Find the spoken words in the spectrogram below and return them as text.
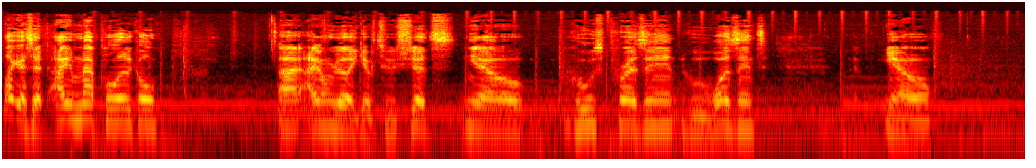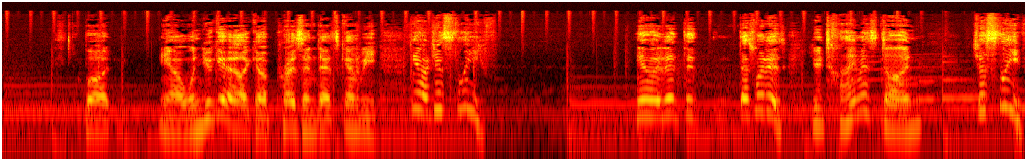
Like I said, I am not political. I, I don't really give two shits, you know, who's president, who wasn't, you know. But, you know, when you get like a present that's going to be, you know, just leave. You know, that, that, that's what it is. Your time is done. Just leave.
